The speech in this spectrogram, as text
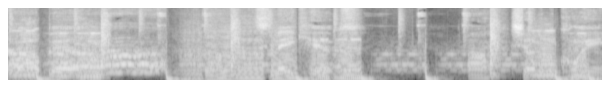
Wild Bell. Snake hips. Uh. Sheldon McQueen.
